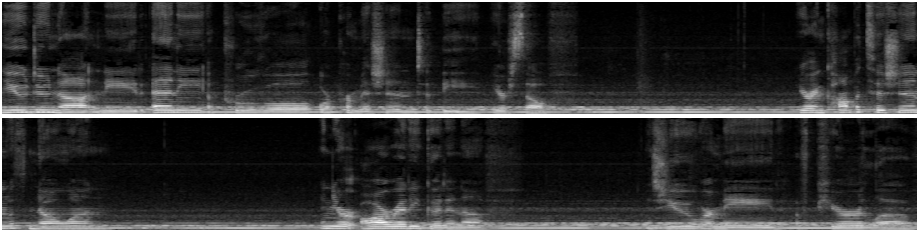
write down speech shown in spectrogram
You do not need any approval or permission to be yourself. You're in competition with no one, and you're already good enough as you were made of pure love.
